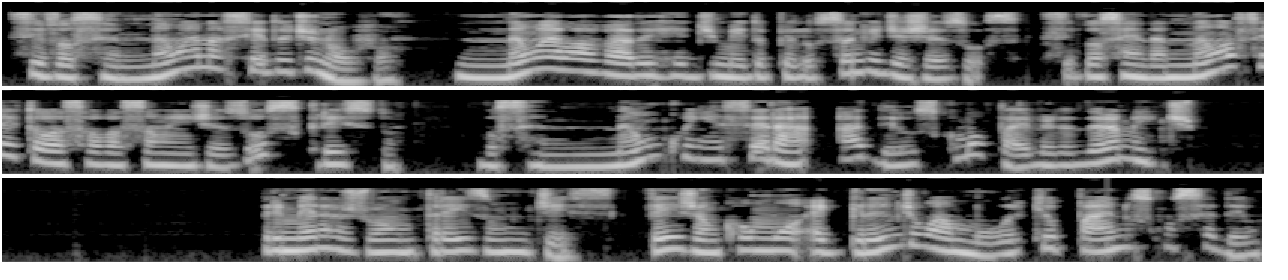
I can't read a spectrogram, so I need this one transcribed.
Se você não é nascido de novo, não é lavado e redimido pelo sangue de Jesus, se você ainda não aceitou a salvação em Jesus Cristo, você não conhecerá a Deus como Pai verdadeiramente. 1 João 3,1 diz: Vejam como é grande o amor que o Pai nos concedeu,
